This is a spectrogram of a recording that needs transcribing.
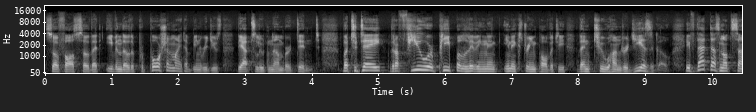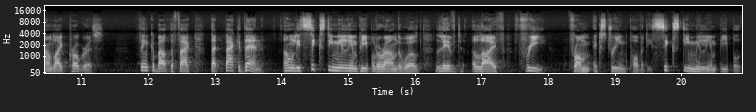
so fast so that even though the proportion might have been reduced, the absolute number didn't. But today, there are fewer people living in, in extreme poverty than 200 years ago. If that does not sound like progress, think about the fact that back then, only 60 million people around the world lived a life free from extreme poverty 60 million people.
